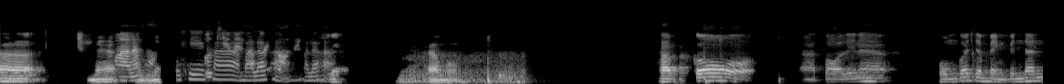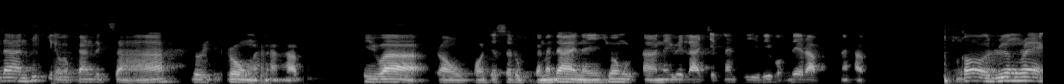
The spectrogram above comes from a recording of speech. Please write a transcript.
อ่อเห็นไหมฮะมาแล้วค่ะ เห็นไหโอเคค่ะ มาแล้วค่ะ มาแล้วค่ะ ครับผม ครับก็อ่าต่อเลยนะฮะผมก็จะแบ่งเป็นด้านๆ ที่เกี่ยวกับการศึกษาโดยตรงนะครับ ที่ว่าเราพอจะสรุปกันมาได้ในช่วงอ่าในเวลาเจ็ดนาทีที่ผมได้รับนะครับ ก็เรื่องแรก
